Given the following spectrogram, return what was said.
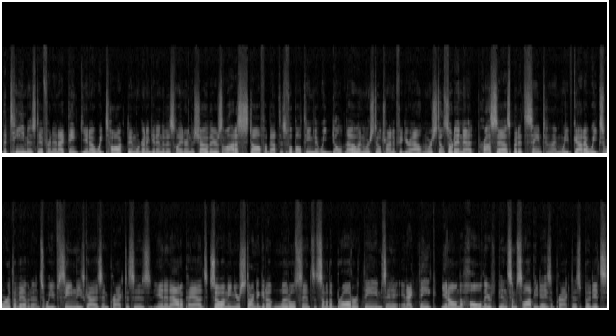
the team is different. And I think you know we talked, and we're going to get into this later in the show. There's a lot of stuff about this football team that we don't know, and we're still trying to figure out. And we're still sort of in that process, but at the same time, we've got a week's worth of evidence. We've seen these guys in practices, in and out of pads. So I mean, you're starting to get a little sense of some of the broader themes, and, and I think you know on the whole, there's been some sloppy days of practice, but it's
